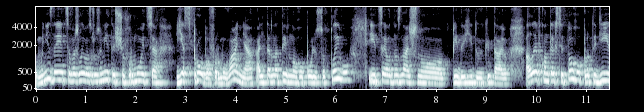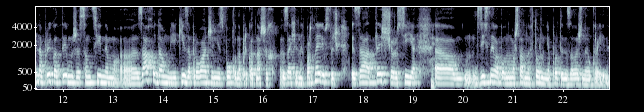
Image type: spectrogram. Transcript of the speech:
Мені здається, важливо зрозуміти, що формується є спроба формування альтернативного полюсу впливу, і це однозначно під егідою Китаю. Але в контексті того протидії, наприклад, тим же санкційним е, заходам, які запроваджені з боку, наприклад, наших західних партнерів за те, що Росія е, здійснила повномасштабне вторгнення проти незалежної України.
